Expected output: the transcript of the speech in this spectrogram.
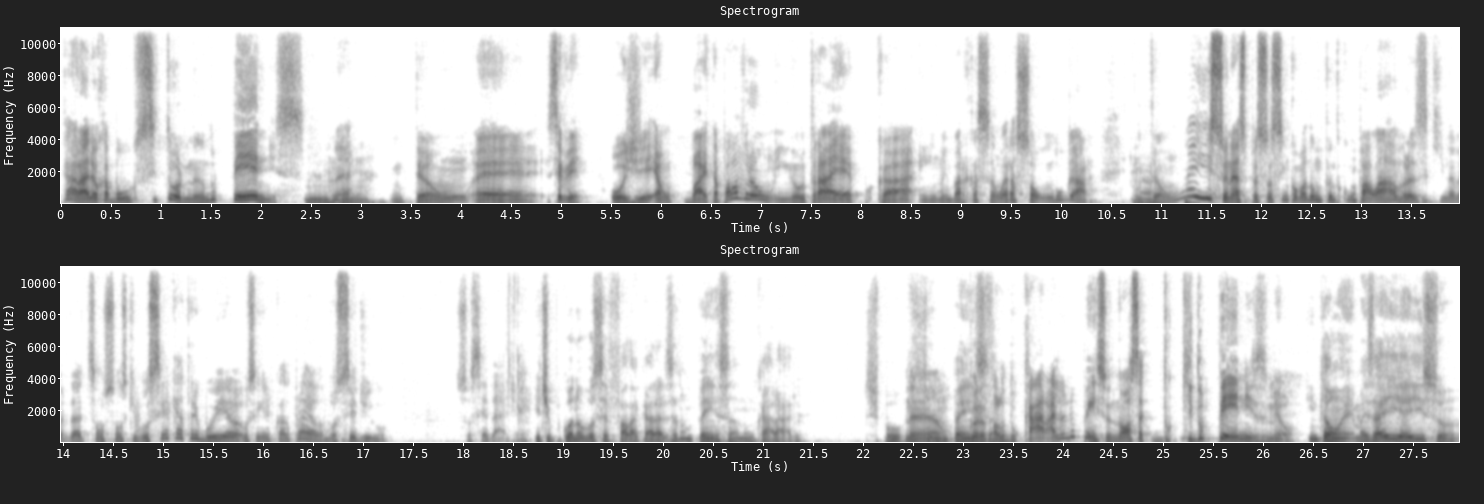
caralho acabou se tornando pênis, Uhum. né? Então, é, você vê, hoje é um baita palavrão. Em outra época, em uma embarcação, era só um lugar. Então, é isso, né? As pessoas se incomodam tanto com palavras que, na verdade, são sons que você é que atribui o significado pra ela. Você, digo, sociedade, né? E tipo, quando você fala caralho, você não pensa num caralho. Tipo, você não pensa. Quando eu falo do caralho, eu não penso, nossa, do, que do pênis, meu. Então, é- mas aí é isso.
